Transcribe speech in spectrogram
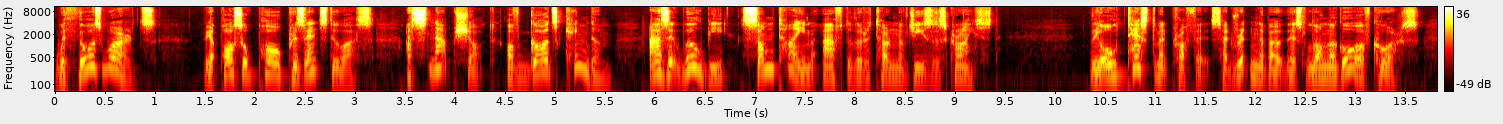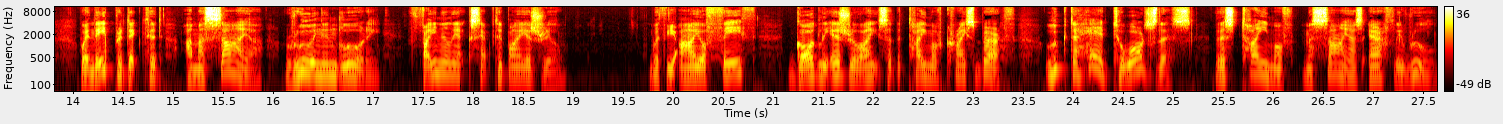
With those words, the Apostle Paul presents to us a snapshot of God's kingdom as it will be some time after the return of Jesus Christ. The Old Testament prophets had written about this long ago, of course, when they predicted a Messiah ruling in glory, finally accepted by Israel. With the eye of faith, godly Israelites at the time of Christ's birth looked ahead towards this, this time of Messiah's earthly rule.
